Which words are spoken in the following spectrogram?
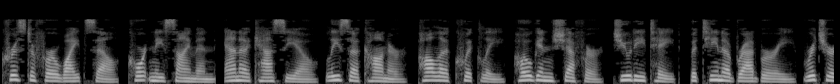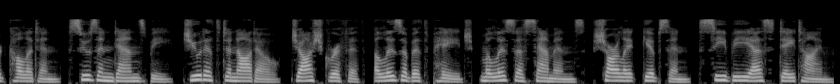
Christopher Whitesell, Courtney Simon, Anna Cascio, Lisa Connor, Paula Cwikly, Hogan Sheffer, Judy Tate, Bettina Bradbury, Richard Culleton, Susan Dansby, Judith Donato, Josh Griffith, Elizabeth Page, Melissa Salmons, Charlotte Gibson, CBS Daytime.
